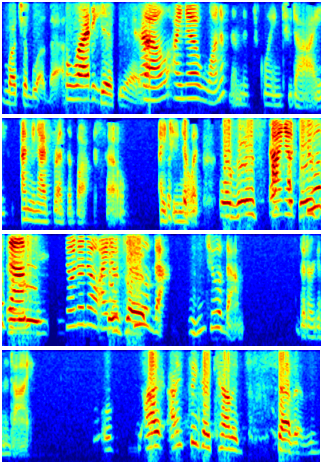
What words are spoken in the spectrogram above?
much a bloodbath Bloody. at the end. Well, I know one of them is going to die. I mean, I've read the book, so I do know it. Well, there's I know two of them. No, no, no. I know two a- of them. Mhm. Two of them that are going to die. I I think I counted seven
